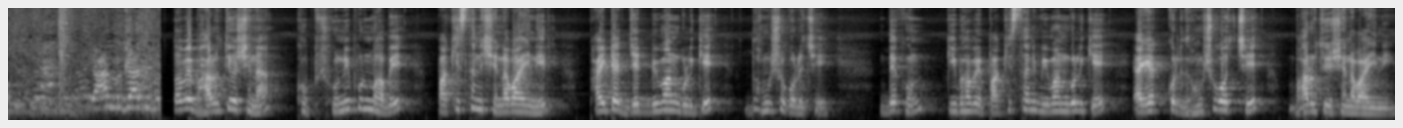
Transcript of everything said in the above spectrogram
الله يا عمي قاعد يقول তবে ভারতীয় সেনা খুব সুনিপুণভাবে পাকিস্তানি সেনাবাহিনীর ফাইটার জেট বিমানগুলিকে ধ্বংস করেছে। দেখুন কীভাবে পাকিস্তানি বিমানগুলিকে এক এক করে ধ্বংস করছে ভারতীয় সেনাবাহিনী।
